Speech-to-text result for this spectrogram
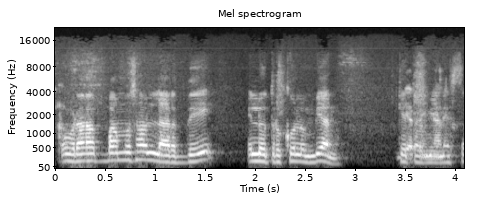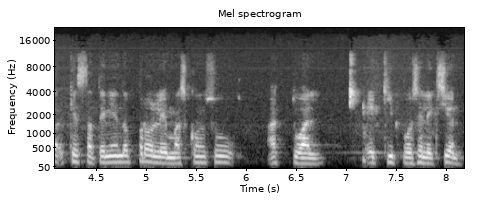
ahora vamos a hablar de el otro colombiano, que también está, que está teniendo problemas con su actual equipo selección,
